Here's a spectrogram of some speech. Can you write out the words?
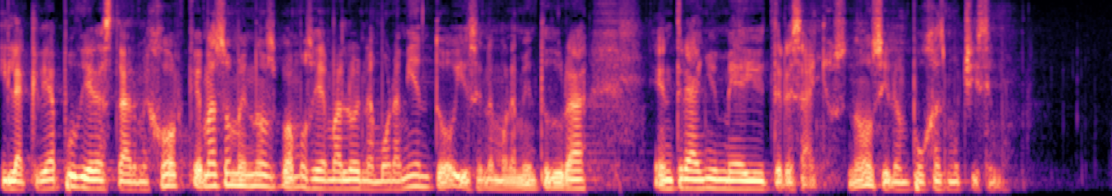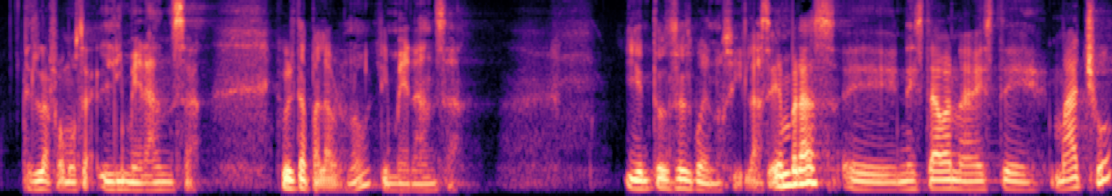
y la cría pudiera estar mejor, que más o menos vamos a llamarlo enamoramiento, y ese enamoramiento dura entre año y medio y tres años, ¿no? Si lo empujas muchísimo. Es la famosa limeranza. Qué bonita palabra, ¿no? Limeranza. Y entonces, bueno, sí, las hembras eh, necesitaban a este macho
